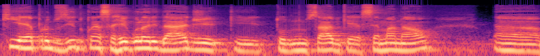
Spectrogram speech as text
que é produzido com essa regularidade que todo mundo sabe que é semanal. Ah,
